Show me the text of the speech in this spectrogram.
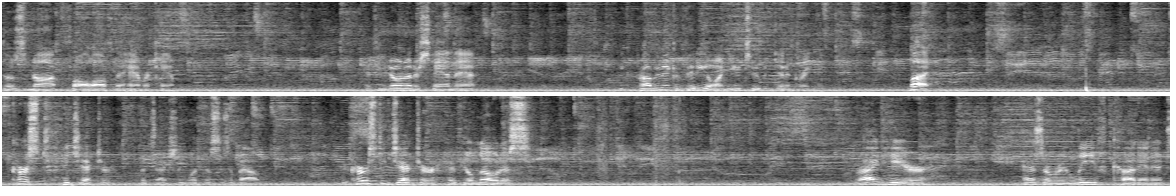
does not fall off the hammer cam. If you don't understand that, you could probably make a video on YouTube and denigrate it. But, Kirst ejector, that's actually what this is about. The Kirst ejector, if you'll notice, right here, has a relief cut in it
